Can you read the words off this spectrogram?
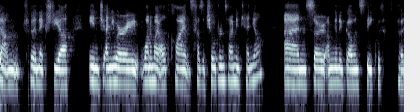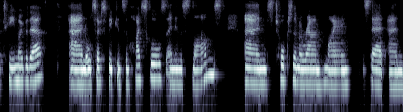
um, for next year in January, one of my old clients has a children's home in Kenya. And so I'm going to go and speak with her team over there and also speak in some high schools and in the slums and talk to them around mindset and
